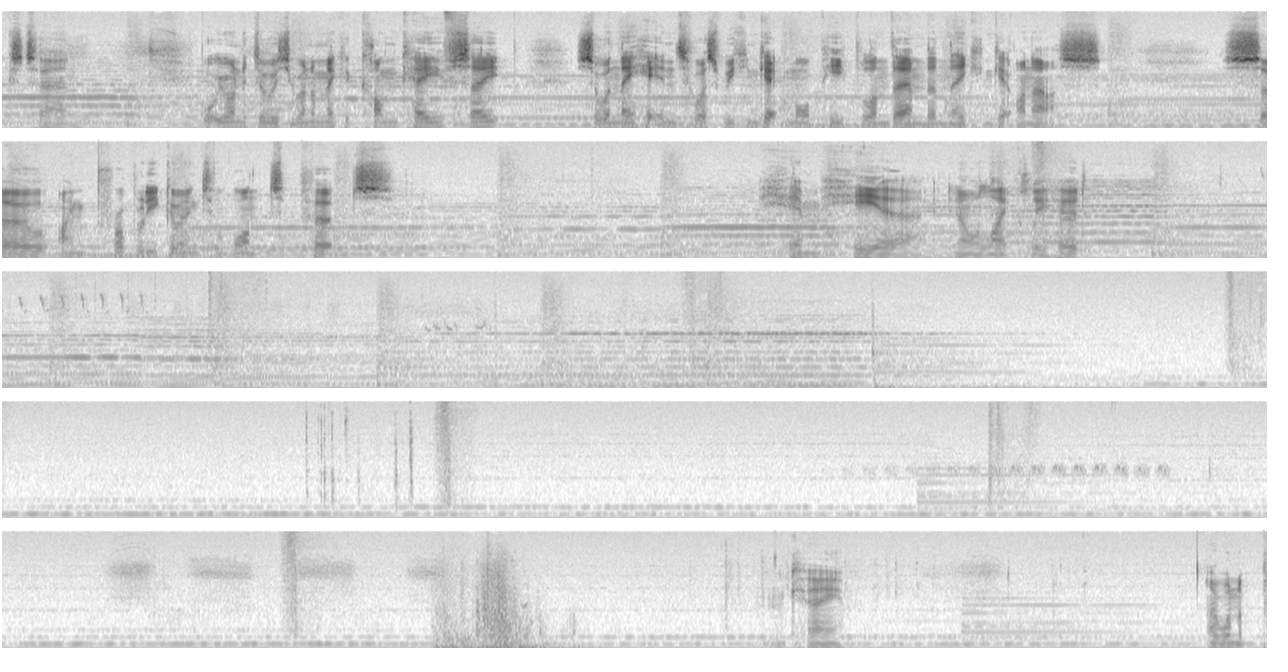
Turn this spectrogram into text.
Next turn. What we want to do is you want to make a concave shape, so when they hit into us we can get more people on them than they can get on us. So I'm probably going to want to put him here in all likelihood.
